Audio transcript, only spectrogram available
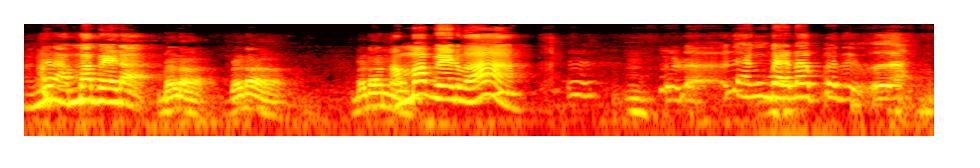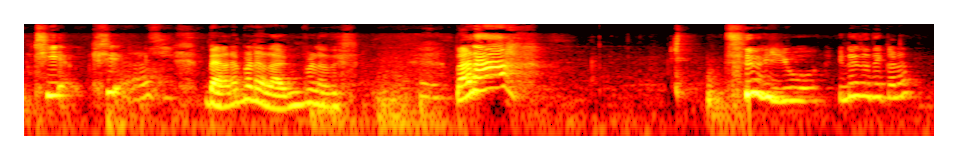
ಅಂದ್ರೆ ಅಮ್ಮ ಬೇಡ ಬೇಡ ಬೇಡ ಬೇಡ ಅನ್ನ. ಅಮ್ಮ ಬೇಡವಾ ಬೇಡ ಹಂಗ್ ಬೇಡಪ್ಪ ಅದು. ಛೀ, ಛೀ. ಬೇಡ ಬೇಡ ಹಂಗ್ ಬೇಡ ಅದು. ಬೇಡ ಅಯ್ಯೋ ಇನ್ನೊಂದ್ಸತಿ ಕಣ ಥ್ಯಾಂಕ್ ಯು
